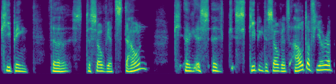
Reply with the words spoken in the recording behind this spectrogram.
keeping the, the Soviets down, keeping the Soviets out of Europe,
